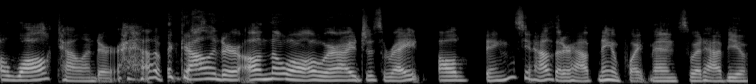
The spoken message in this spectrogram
a wall calendar. I have a calendar on the wall where I just write all things, you know, that are happening, appointments, what have you.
